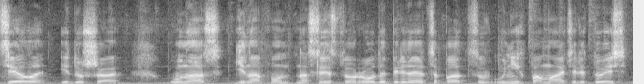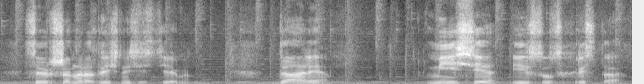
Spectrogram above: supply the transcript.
Тело и душа. У нас генофонд наследства рода передается по отцу, у них по матери, то есть совершенно различные системы. Далее. Миссия Иисуса Христа –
